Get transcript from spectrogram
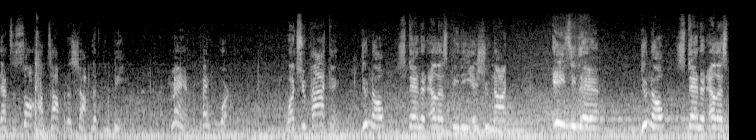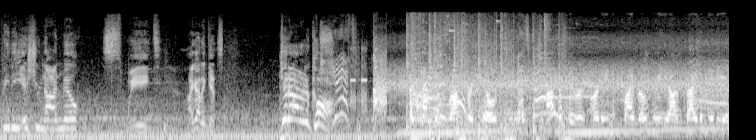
That's assault on top of the shoplifting beat. Man, the paperwork. What you packing? You know, standard LSPD issue 9. Easy there. You know, standard LSPD issue 9 mil. Sweet. I gotta get. s- Get out of the car! Shit! Attempting Rockford Hills unit. Officer reporting a 503 outside of Didier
